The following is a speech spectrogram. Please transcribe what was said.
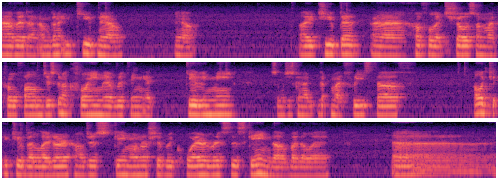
have it and I'm gonna eat cube now. You know, I cubed it. Uh, hopefully it shows on my profile. I'm just gonna claim everything it giving me. So I'm just gonna get my free stuff. I'll cube it later. I'll just game ownership required. What is this game though, by the way? Uh,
